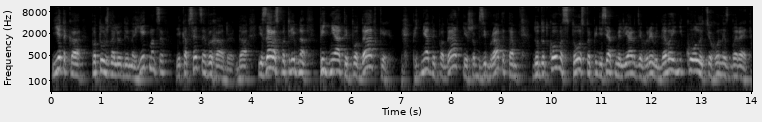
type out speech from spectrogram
Є така потужна людина Гетьманцев, яка все це вигадує. Да? І зараз потрібно підняти податки, підняти податки, щоб зібрати там додатково 100-150 мільярдів гривень. Да ви ніколи цього не зберете.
